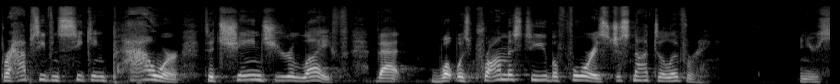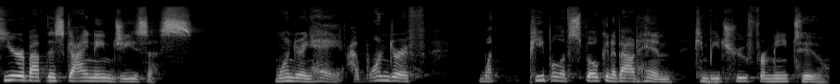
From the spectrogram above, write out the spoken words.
perhaps even seeking power to change your life, that what was promised to you before is just not delivering. And you hear about this guy named Jesus, wondering, hey, I wonder if what people have spoken about him can be true for me too.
